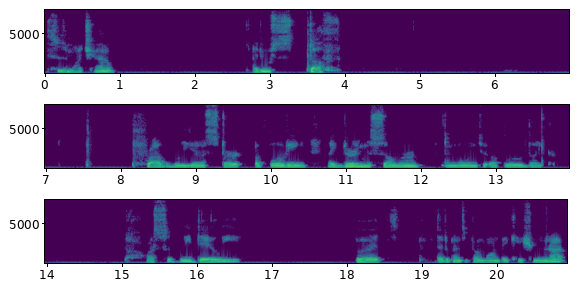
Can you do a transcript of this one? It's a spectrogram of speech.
This is my channel. I do stuff. Probably gonna start uploading like during the summer. I'm going to upload like possibly daily, but that depends if I'm on vacation or not.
